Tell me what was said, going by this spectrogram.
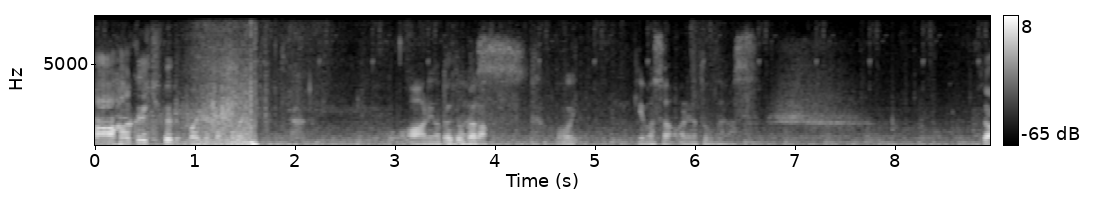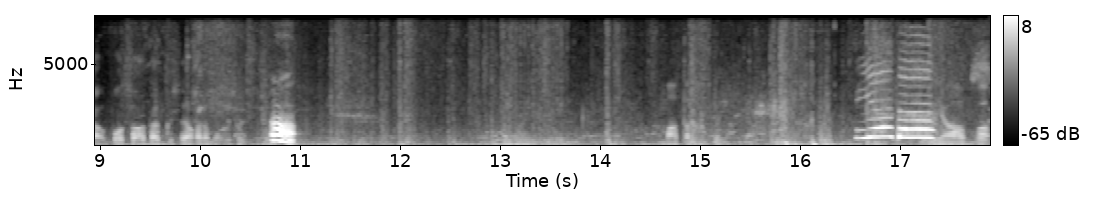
ああ白衣来てる。マイケルさんあありがとうございます。はい。消えました。ありがとうございます。じゃあボスアタックしながらもうん。また確認やだやば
